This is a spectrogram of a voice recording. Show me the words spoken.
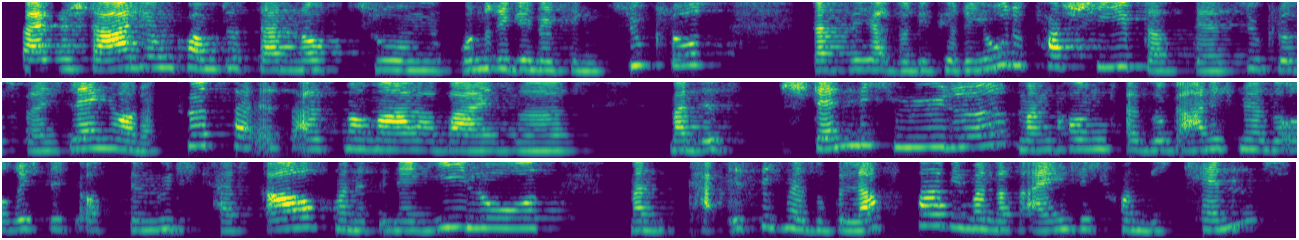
Im zweiten Stadium kommt es dann noch zum unregelmäßigen Zyklus dass sich also die Periode verschiebt, dass der Zyklus vielleicht länger oder kürzer ist als normalerweise. Man ist ständig müde, man kommt also gar nicht mehr so richtig aus der Müdigkeit raus, man ist energielos, man ist nicht mehr so belastbar, wie man das eigentlich von sich kennt.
